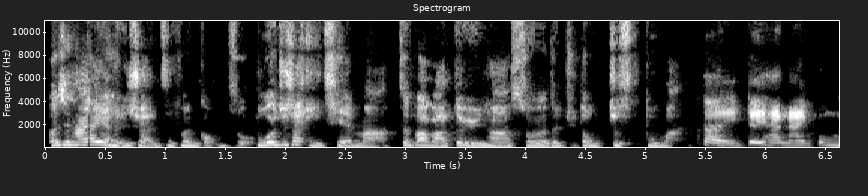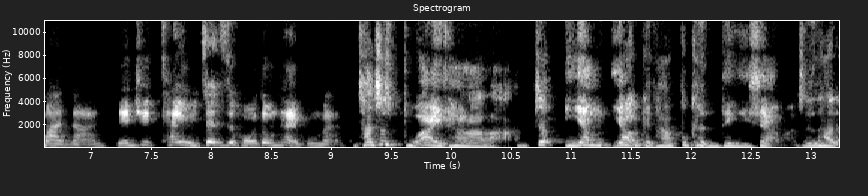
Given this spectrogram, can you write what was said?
而且他他也很喜欢这份工作，不过就像以前嘛，这爸爸对于他所有的举动就是不满。到底对他哪里不满啊？连去参与政治活动他也不满，他就是不爱他啦，就一样要给他不肯定一下嘛，就是他的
